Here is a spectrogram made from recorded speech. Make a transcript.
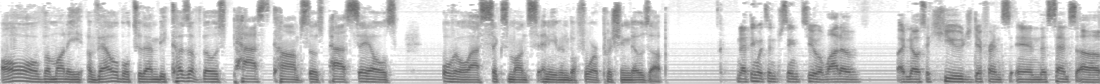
all the money available to them because of those past comps, those past sales over the last six months and even before pushing those up. And I think what's interesting too, a lot of I noticed a huge difference in the sense of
